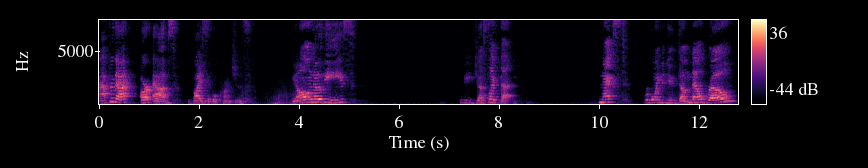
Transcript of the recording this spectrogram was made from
After that, our abs bicycle crunches. We all know these to be just like that. Next, we're going to do dumbbell row.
